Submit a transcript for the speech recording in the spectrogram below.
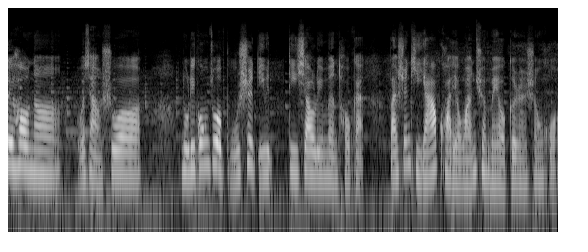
最后呢，我想说，努力工作不是低低效率闷头干，把身体压垮也完全没有个人生活。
